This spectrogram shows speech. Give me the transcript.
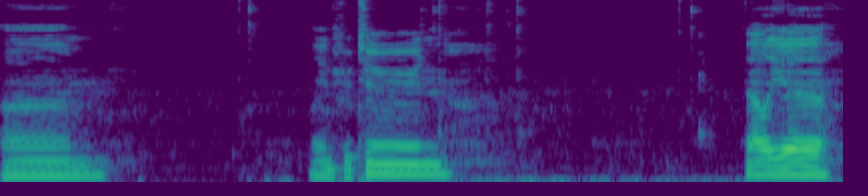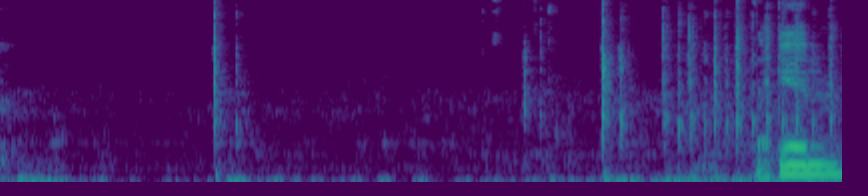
Um, land for turn. Thalia. Back in.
